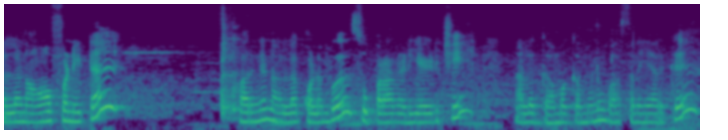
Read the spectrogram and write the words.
நல்லா நான் ஆஃப் பண்ணிட்டேன். பாருங்கள் நல்லா குழம்பு சூப்பராக ரெடி ஆகிடுச்சி நல்லா கம கமன்னு வாசனையாக இருக்குது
